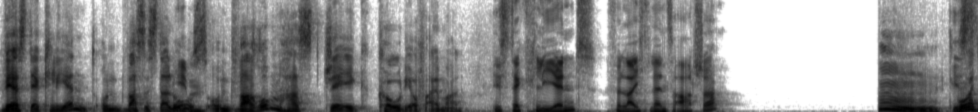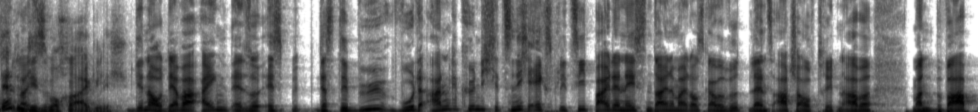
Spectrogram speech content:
wer ist der Klient und was ist da los? Eben. Und warum hasst Jake Cody auf einmal? Ist der Klient vielleicht Lance Archer? Hm, wo war der denn diese Woche eigentlich? Genau, der war eigentlich, also es, das Debüt wurde angekündigt, jetzt nicht explizit bei der nächsten Dynamite-Ausgabe wird Lance Archer auftreten, aber man bewarb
